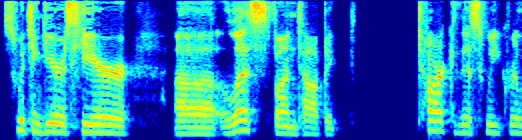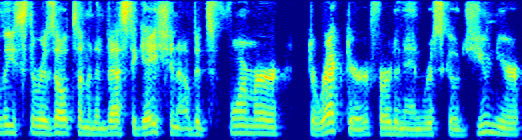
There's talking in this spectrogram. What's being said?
switching gears here, uh, less fun topic. TARC this week released the results of an investigation of its former director, Ferdinand Risco Jr.,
